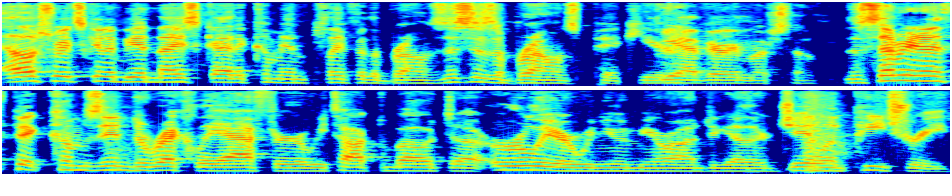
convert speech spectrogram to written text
Alex Wright's going to be a nice guy to come in and play for the Browns. This is a Browns pick here. Yeah, very much so. The 79th pick comes in directly after we talked about uh, earlier when you and me were on together. Jalen Pitre.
